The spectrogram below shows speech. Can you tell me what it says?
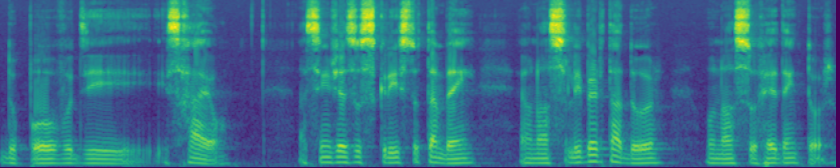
do povo de Israel. Assim, Jesus Cristo também é o nosso libertador, o nosso redentor.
